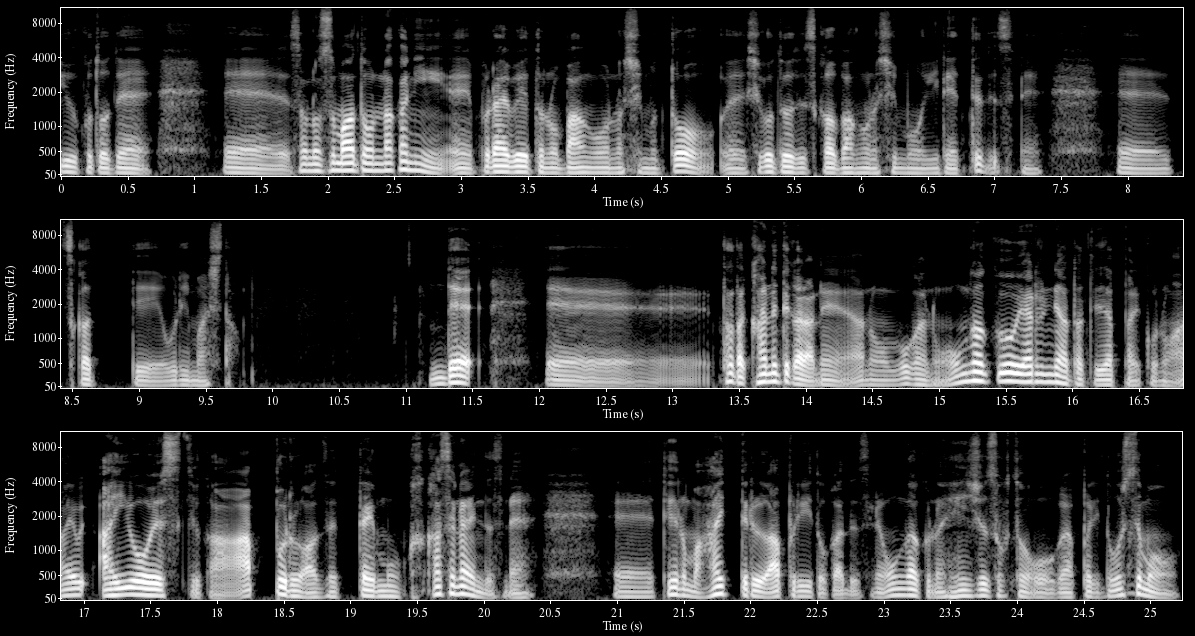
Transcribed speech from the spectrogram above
いうことで、えー、そのスマートフォンの中に、えー、プライベートの番号の SIM と、え仕事で使う番号の SIM を入れてですね、え使っておりました。で、え、ただかねてからね、あの僕あの音楽をやるにあたってやっぱりこの iOS っていうか Apple は絶対もう欠かせないんですね。え、っていうのも入ってるアプリとかですね、音楽の編集ソフトがやっぱりどうしても、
